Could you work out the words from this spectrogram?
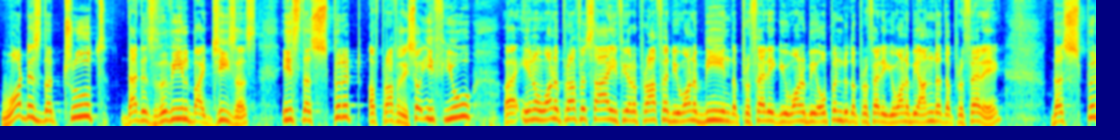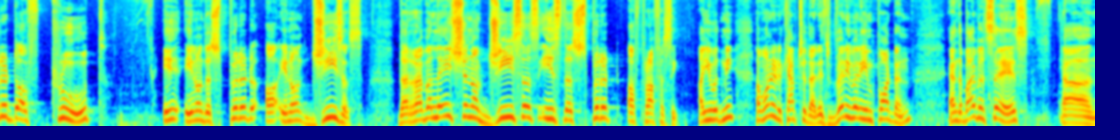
What is the truth that is revealed by Jesus is the spirit of prophecy. So if you uh, you know want to prophesy, if you're a prophet, you want to be in the prophetic, you want to be open to the prophetic, you want to be under the prophetic, the spirit of truth you know the spirit of you know Jesus the revelation of Jesus is the spirit of prophecy. Are you with me? I wanted to capture that. It's very, very important. And the Bible says, uh,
